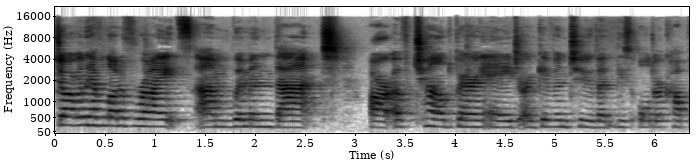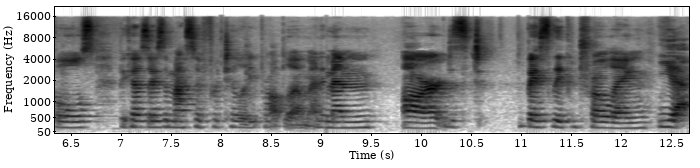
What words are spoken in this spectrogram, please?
don't really have a lot of rights. Um, women that are of childbearing age are given to the, these older couples because there's a massive fertility problem, and men are just basically controlling Yeah.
